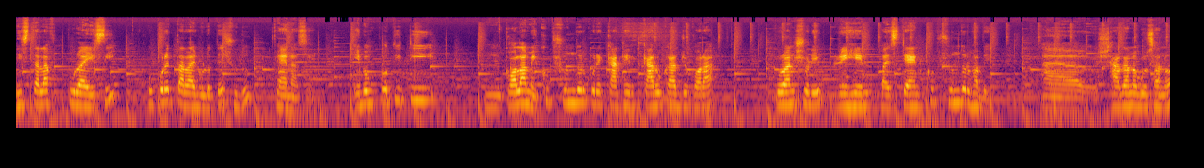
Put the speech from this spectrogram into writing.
নিচতলা পুরা এসি, উপরের তালাগুলোতে শুধু ফ্যান আছে। এবং প্রতিটি কলামে খুব সুন্দর করে কাঠের কারুকার্য করা, কোরআন শরীফ, রেহেল বা স্ট্যান্ড খুব সুন্দরভাবে সাজানো, গোছানো।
